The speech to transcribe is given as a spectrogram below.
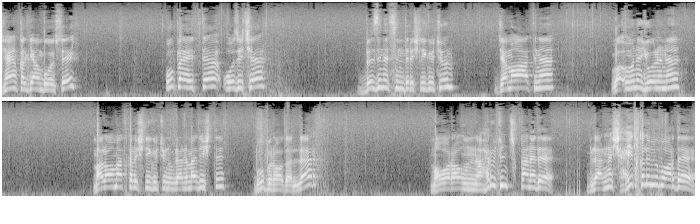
jang qilgan bo'lsak, u paytda o'zicha bizni sindirishlik uchun jamoatni va uni yo'lini malomat qilishlik uchun ular nima deydi? Bu birodarlar Mavaraun nahr uchun chiqqan edi. Bularni shahid qilib yubordi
